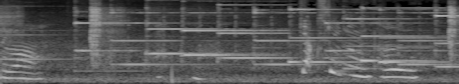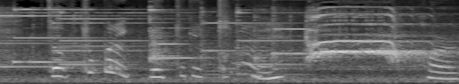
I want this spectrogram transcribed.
데가 쫙 쏘면 바로 저 촛불을 이쪽에 키면 에? 헐.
